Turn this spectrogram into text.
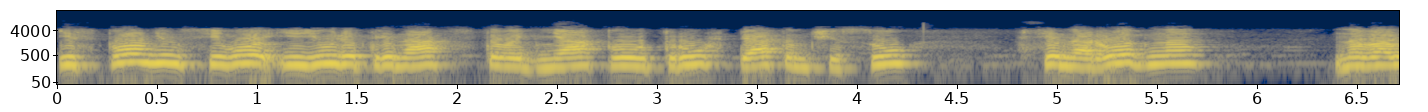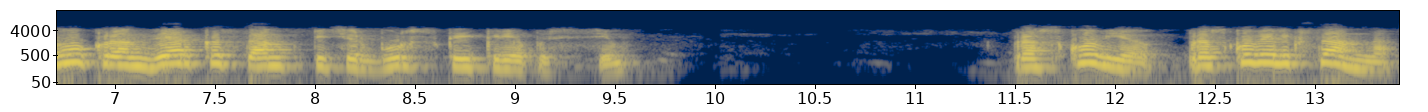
исполнен всего июля 13 дня поутру в пятом часу всенародно на валу Кранверка Санкт-Петербургской крепости. «Просковья, Просковья Александровна!»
